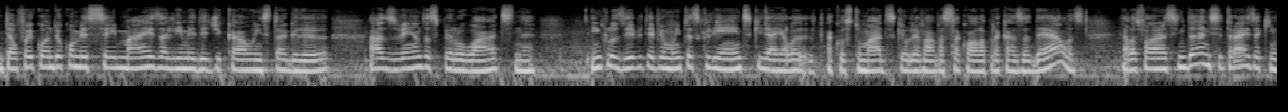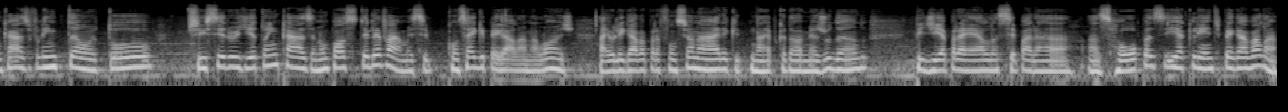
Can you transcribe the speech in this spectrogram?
Então foi quando eu comecei mais ali me dedicar ao Instagram, às vendas pelo WhatsApp, né? Inclusive, teve muitas clientes que, aí elas, acostumadas que eu levava a sacola para casa delas, elas falaram assim: Dani, se traz aqui em casa. Eu falei: então, eu tô. Fiz cirurgia, estou em casa, não posso te levar, mas você consegue pegar lá na loja? Aí eu ligava para a funcionária, que na época estava me ajudando, pedia para ela separar as roupas e a cliente pegava lá.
